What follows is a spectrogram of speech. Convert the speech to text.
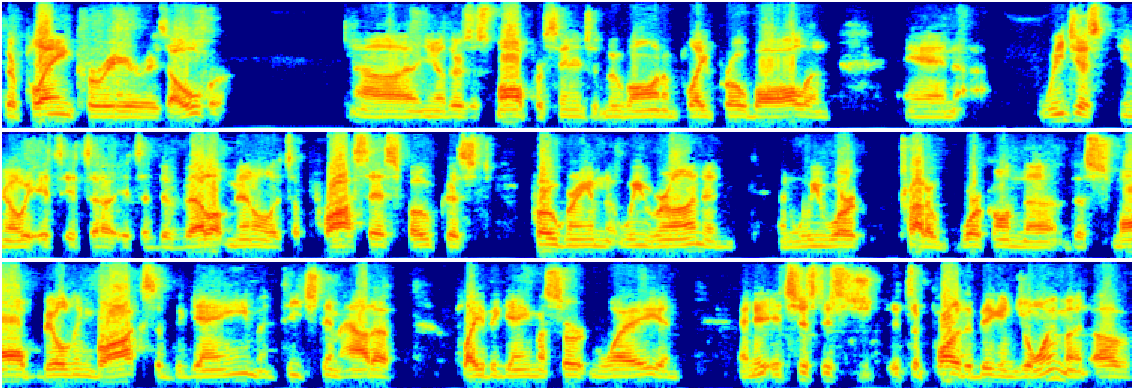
their playing career is over. Uh, you know, there's a small percentage that move on and play pro ball, and and we just you know it's it's a it's a developmental, it's a process focused program that we run. And and we work try to work on the the small building blocks of the game and teach them how to play the game a certain way. And and it's just it's it's a part of the big enjoyment of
